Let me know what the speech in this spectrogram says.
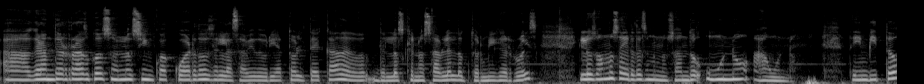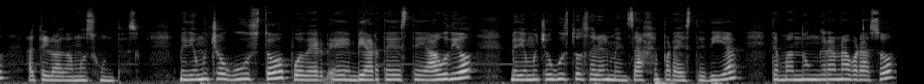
a grandes rasgos son los cinco acuerdos de la sabiduría tolteca de, los que nos habla el doctor Miguel Ruiz y los vamos a ir desmenuzando uno a uno. Te invito a que lo hagamos juntas. Me dio mucho gusto poder eh, enviarte este audio, me dio mucho gusto ser el mensaje para este día. Te mando un gran abrazo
